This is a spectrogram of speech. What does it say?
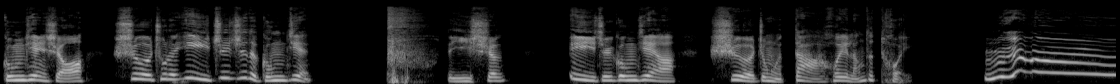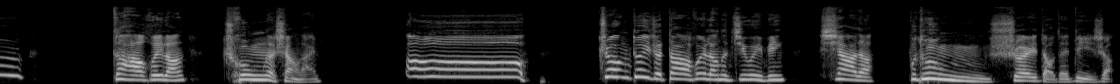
弓箭手射出了一支支的弓箭，噗。的一声，一支弓箭啊，射中了大灰狼的腿。大灰狼冲了上来，哦！正对着大灰狼的机卫兵吓得扑通摔倒在地上，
